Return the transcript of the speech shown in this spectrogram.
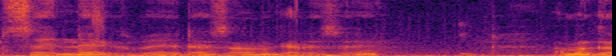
Say next, man. That's all I gotta say. I'm gonna go.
